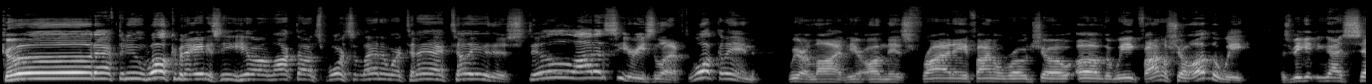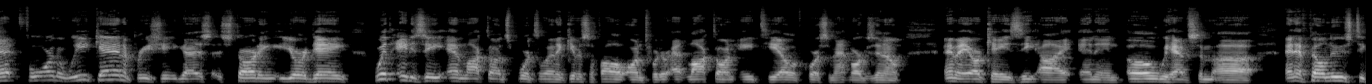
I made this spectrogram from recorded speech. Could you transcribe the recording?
Good afternoon. Welcome to A to Z here on Locked On Sports Atlanta, where today I tell you there's still a lot of series left. Welcome in. We are live here on this Friday, final road show of the week, final show of the week, as we get you guys set for the weekend. Appreciate you guys starting your day with A to Z and Locked On Sports Atlanta. Give us a follow on Twitter at Locked On ATL. Of course, I'm at Mark Zinno, M A R K Z I N N O. We have some uh, NFL news to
